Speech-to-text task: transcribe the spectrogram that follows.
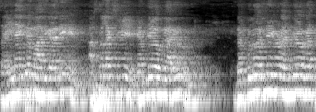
సైన్ అయితే మాది కానీ అష్టలక్ష్మి ఎండిఓ గారు డబ్బులు అన్నీ కూడా ఎండిఓ గారు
